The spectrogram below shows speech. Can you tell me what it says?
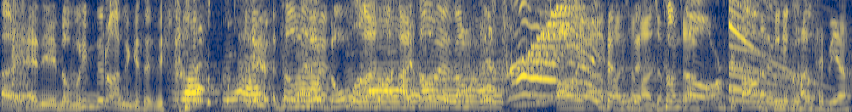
어, 아, 에디 너무 힘들어하는 게 재밌어. 처음에 너무 아, 아니 처음에 너무 어, 야, 맞아, 맞아, 맞아. 점점 이렇게 아, 다운되고 그게 있어서. 컨셉이야.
